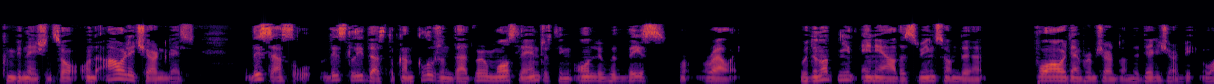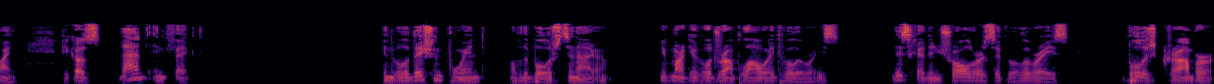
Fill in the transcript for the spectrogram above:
combination. So on the hourly chart, guys, this has, this leads us to conclusion that we're mostly interested only with this rally. We do not need any other swings on the four-hour time frame chart on the daily chart. Why? Because that, in fact, invalidation point of the bullish scenario. If market will drop lower, it will erase this head and shoulders, it will erase bullish grabber,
